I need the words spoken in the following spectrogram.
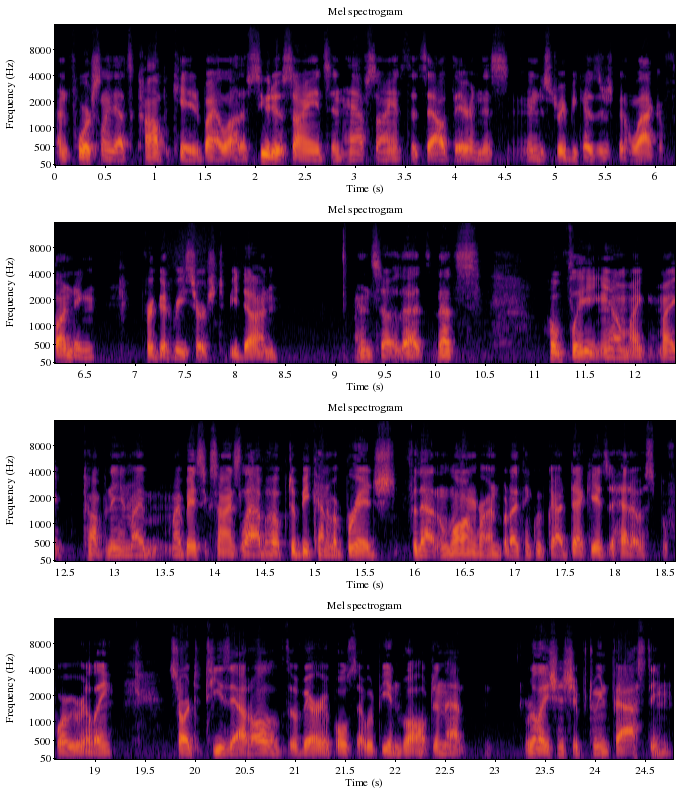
unfortunately, that's complicated by a lot of pseudoscience and half science that's out there in this industry because there's been a lack of funding for good research to be done. And so that that's hopefully you know my my company and my my basic science lab hope to be kind of a bridge for that in the long run but i think we've got decades ahead of us before we really start to tease out all of the variables that would be involved in that relationship between fasting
